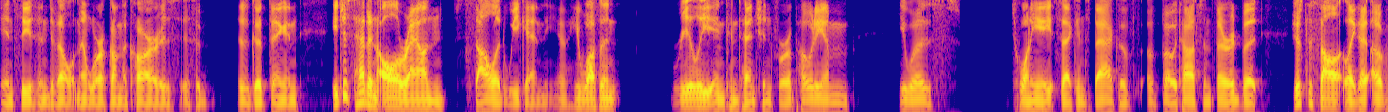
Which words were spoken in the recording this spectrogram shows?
in season development work on the car, is is a is a good thing. And he just had an all around solid weekend. You know, he wasn't really in contention for a podium. He was 28 seconds back of of Bottas in third, but just a solid like a, a,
